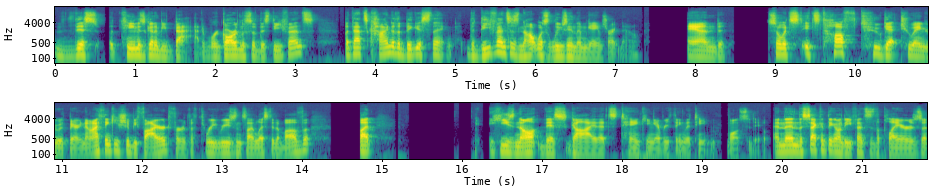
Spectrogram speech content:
this team is going to be bad, regardless of this defense. But that's kind of the biggest thing. The defense is not what's losing them games right now. And so it's it's tough to get too angry with Barry. Now I think he should be fired for the three reasons I listed above, but he's not this guy that's tanking everything the team wants to do. And then the second thing on defense is the players. Uh,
